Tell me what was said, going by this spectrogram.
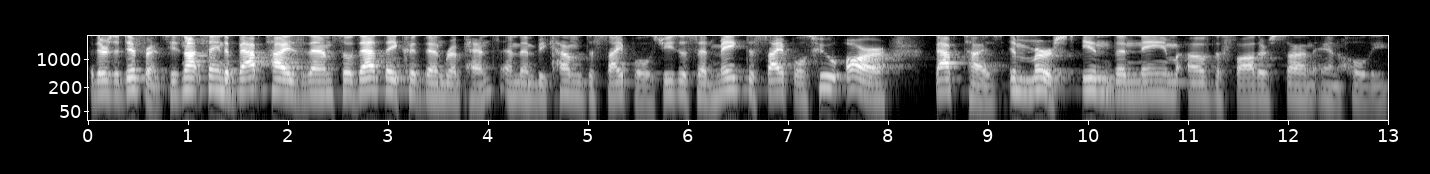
But there's a difference. He's not saying to baptize them so that they could then repent and then become disciples. Jesus said, Make disciples who are baptized, immersed in the name of the Father, Son, and Holy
